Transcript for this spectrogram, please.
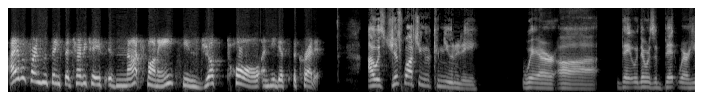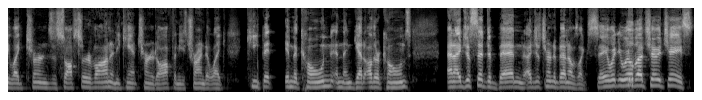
I have a friend who thinks that Chevy Chase is not funny. He's just tall and he gets the credit. I was just watching a Community where uh they, there was a bit where he like turns a soft serve on and he can't turn it off and he's trying to like keep it in the cone and then get other cones. And I just said to Ben, I just turned to Ben, I was like, say what you will about Chevy Chase,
